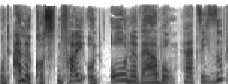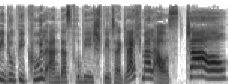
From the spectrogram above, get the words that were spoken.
und alle kostenfrei und ohne Werbung. Hört sich supidupi cool an. Das probiere ich später gleich mal aus. Ciao!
